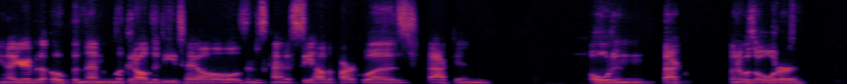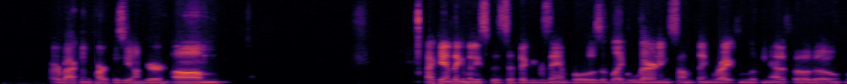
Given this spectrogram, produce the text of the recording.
you know, you're able to open them and look at all the details and just kind of see how the park was back in old and back when it was older or back when the park was younger. Um, I can't think of any specific examples of like learning something right from looking at a photo.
